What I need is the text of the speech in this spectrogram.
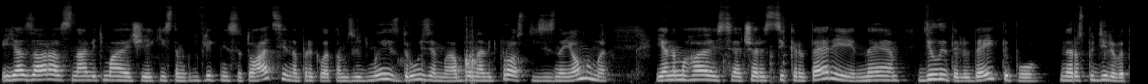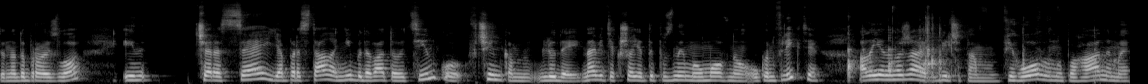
І я зараз, навіть маючи якісь там конфліктні ситуації, наприклад, там з людьми, з друзями або навіть просто зі знайомими, я намагаюся через ці критерії не ділити людей, типу, не розподілювати на добро і зло. І через це я перестала ніби давати оцінку вчинкам людей, навіть якщо я типу з ними умовно у конфлікті, але я не вважаю більше там фіговими, поганими,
